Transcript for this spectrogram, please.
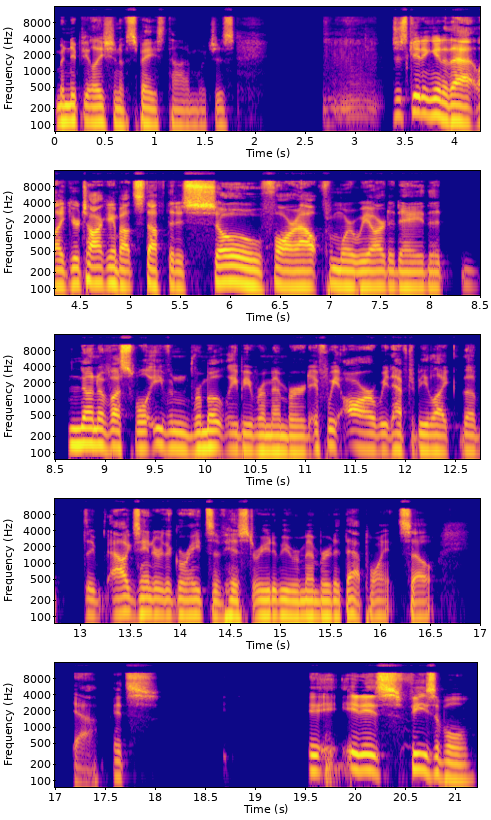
manipulation of space time which is just getting into that like you're talking about stuff that is so far out from where we are today that none of us will even remotely be remembered if we are we'd have to be like the the alexander the greats of history to be remembered at that point so yeah it's it, it is feasible.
